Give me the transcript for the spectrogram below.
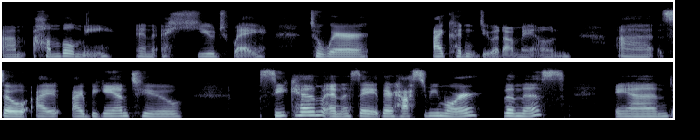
um, humble me in a huge way to where I couldn't do it on my own. Uh, so I I began to seek him and say there has to be more than this, and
